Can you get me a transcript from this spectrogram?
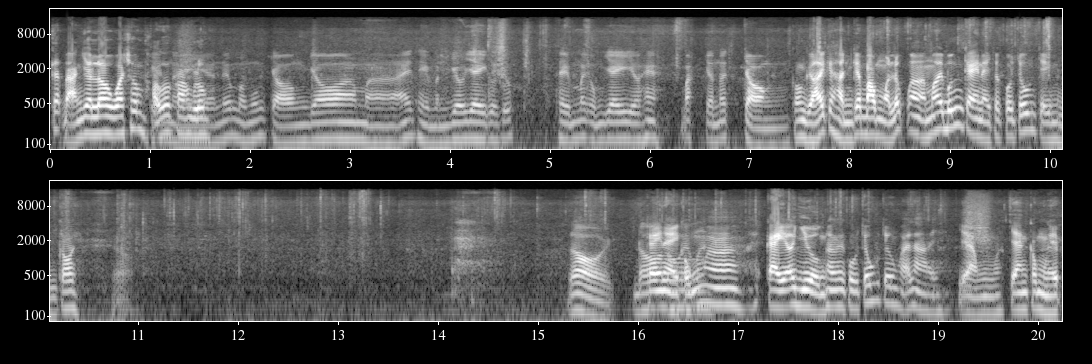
các bạn zalo qua số điện thoại của con luôn. à, nếu mà muốn tròn do mà ấy thì mình vô dây cô chú thêm mấy cọng dây vô ha bắt cho nó tròn. Con gửi cái hình cái bông mà lúc mà mới bứng cây này cho cô chú anh chị mình coi. Rồi. Đó cây này cũng ờ, cây ở vườn thôi cô chú chứ không phải là dòng trang công nghiệp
